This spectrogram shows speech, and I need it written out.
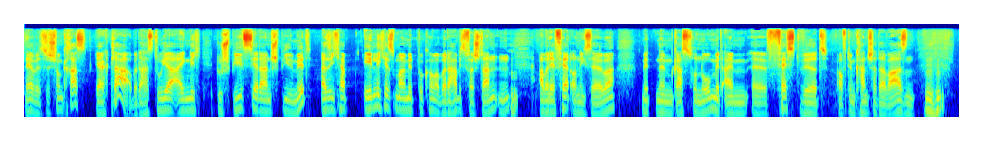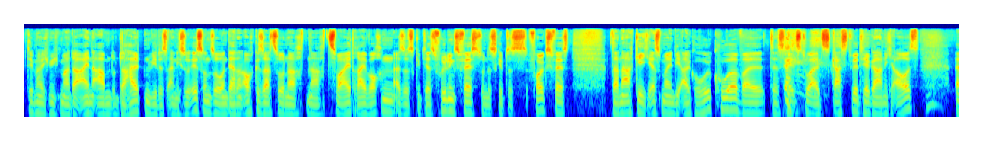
Ja, aber es ist schon krass. Ja klar, aber da hast du ja eigentlich, du spielst ja da ein Spiel mit. Also ich habe ähnliches mal mitbekommen, aber da habe ich es verstanden. Aber der fährt auch nicht selber. Mit einem Gastronom, mit einem äh, Festwirt auf dem Cannstatter Vasen. Dem habe ich mich mal da einen Abend unterhalten, wie das eigentlich so ist und so. Und der hat dann auch gesagt, so nach, nach zwei, drei Wochen, also es gibt ja das Frühlingsfest und es gibt das Volksfest. Danach gehe ich erstmal in die Alkoholkur, weil das hältst du als Gastwirt hier gar nicht aus. Äh,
